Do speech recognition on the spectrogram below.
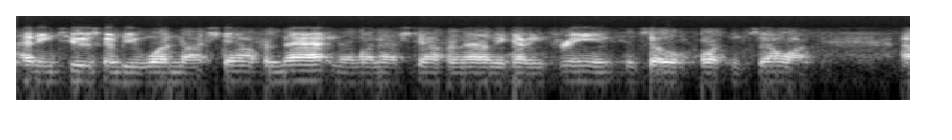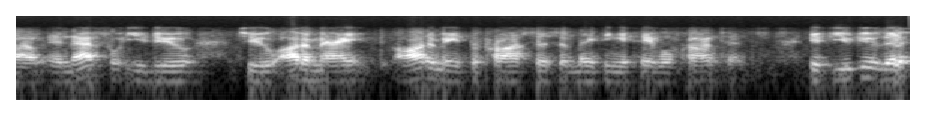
heading 2 is going to be one notch down from that, and then one notch down from that will be heading 3, and so forth and so on. Um, and that's what you do to automate, automate the process of making a table of contents. If you do this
